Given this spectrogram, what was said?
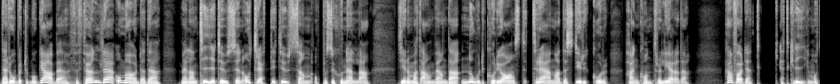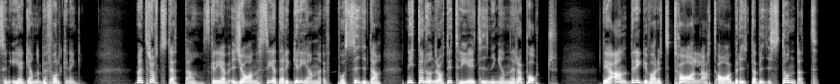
där Robert Mugabe förföljde och mördade mellan 10 000 och 30 000 oppositionella genom att använda nordkoreanskt tränade styrkor han kontrollerade. Han förde ett, ett krig mot sin egen befolkning. Men trots detta skrev Jan Cedergren på Sida 1983 i tidningen Rapport. Det har aldrig varit tal att avbryta biståndet.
